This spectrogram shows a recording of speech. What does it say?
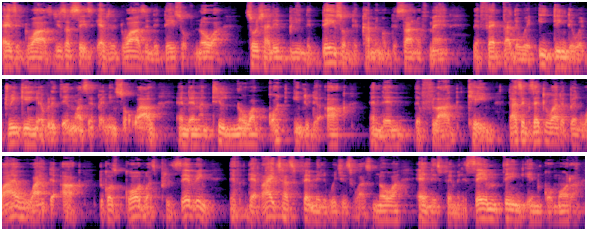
as it was. Jesus says, as it was in the days of Noah, so shall it be in the days of the coming of the Son of Man. The fact that they were eating, they were drinking, everything was happening so well. And then until Noah got into the ark, and then the flood came. That's exactly what happened. Why? Why the ark? Because God was preserving the, the righteous family, which is was Noah and his family. Same thing in Gomorrah.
